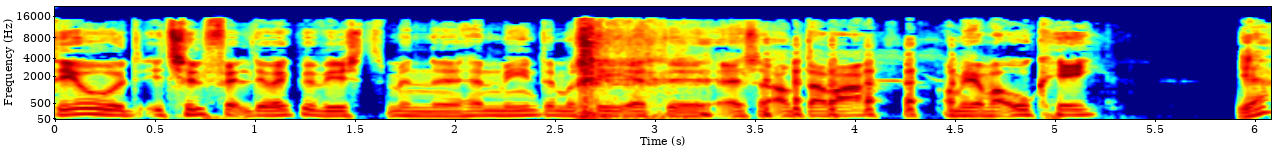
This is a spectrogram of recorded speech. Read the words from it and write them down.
det er jo et, et tilfælde, det er jo ikke bevidst, men øh, han mente måske, at øh, altså, om der var, om jeg var okay. Ja.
